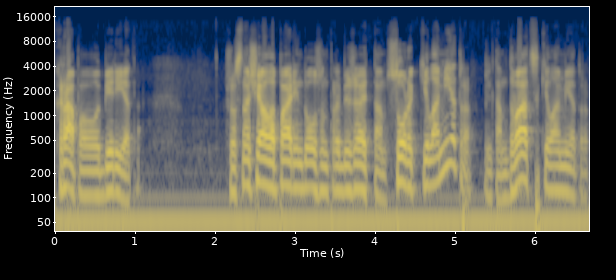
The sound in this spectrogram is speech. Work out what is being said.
крапового берета, что сначала парень должен пробежать там 40 километров или там 20 километров,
